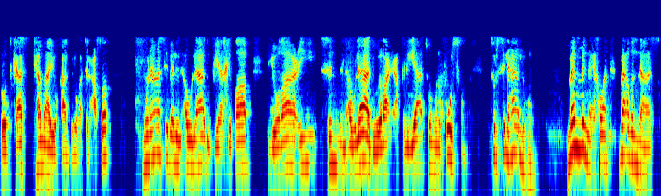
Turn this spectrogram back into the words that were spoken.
برودكاست كما يقال بلغة العصر مناسبة للأولاد وفيها خطاب يراعي سن الأولاد ويراعي عقلياتهم ونفوسهم. ترسلها لهم. من منا يا إخوان؟ بعض الناس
